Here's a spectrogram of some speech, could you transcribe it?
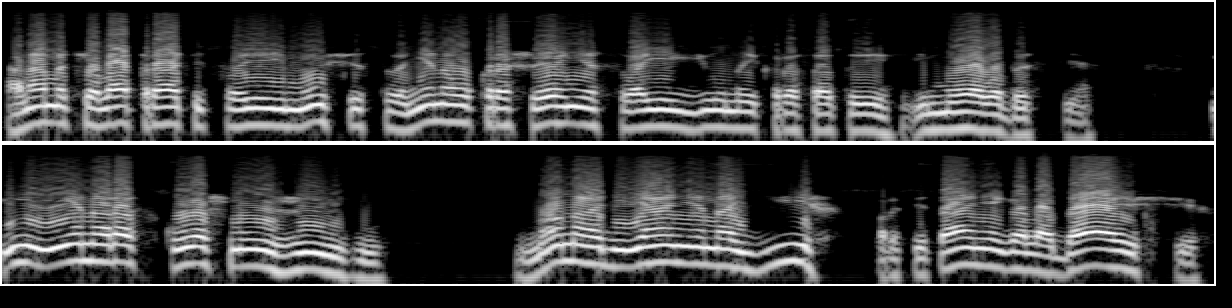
Она начала тратить свое имущество не на украшение своей юной красоты и молодости, и не на роскошную жизнь, но на одеяние ногих, пропитание голодающих,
